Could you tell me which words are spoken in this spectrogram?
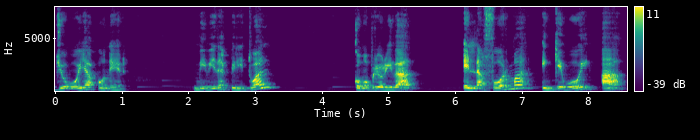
yo voy a poner mi vida espiritual como prioridad en la forma en que voy a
